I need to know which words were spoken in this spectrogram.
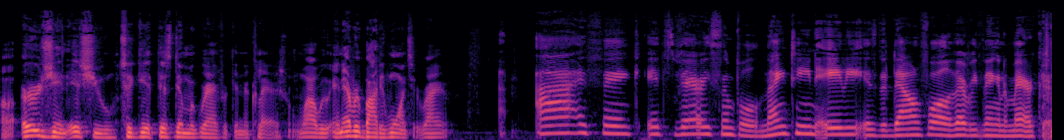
uh, urgent issue to get this demographic in the classroom. Why we and everybody wants it, right? I think it's very simple. 1980 is the downfall of everything in America.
